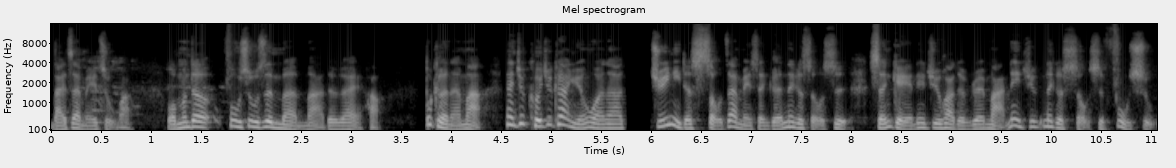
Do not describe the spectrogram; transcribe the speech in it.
来赞美主嘛。”我们的复数是们嘛，对不对？好，不可能嘛。那你就回去看原文啊，举你的手赞美神，可是那个手是神给的那句话的 “rema”，那句那个手是复数。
